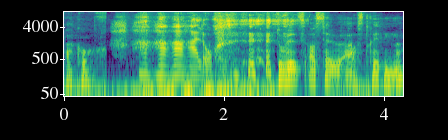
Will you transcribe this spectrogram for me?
Marco. Ha, ha, ha, hallo. Du willst aus der ÖA austreten, ne?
